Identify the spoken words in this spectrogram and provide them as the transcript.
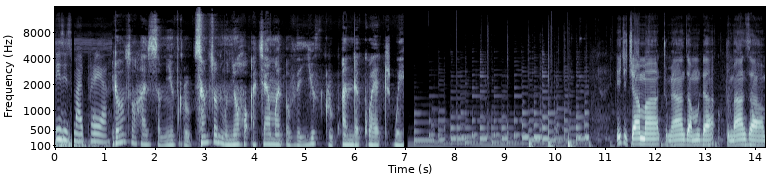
This is my prayer. It also has some youth group. Samson Munyoho, a chairman of the youth group under Quiet Way. Hichi chama tumeanza muda, tumeanza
